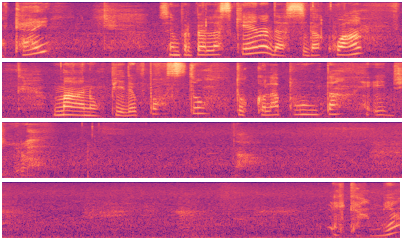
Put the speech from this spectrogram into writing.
Ok, sempre per la schiena, adesso da qua, mano, piede opposto, tocco la punta e giro. E cambio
